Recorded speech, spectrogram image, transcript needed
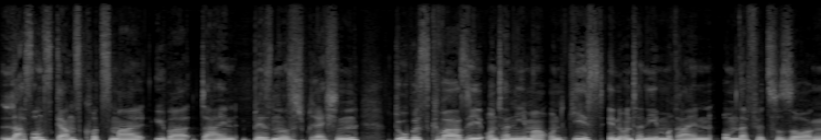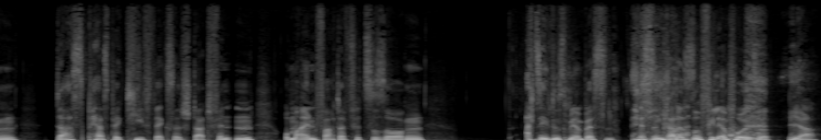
Lass uns ganz kurz mal über dein Business sprechen. Du bist quasi Unternehmer und gehst in Unternehmen rein, um dafür zu sorgen, dass Perspektivwechsel stattfinden, um einfach dafür zu sorgen, Erzähl du es mir am besten. Es sind gerade so viele Impulse. Ja,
